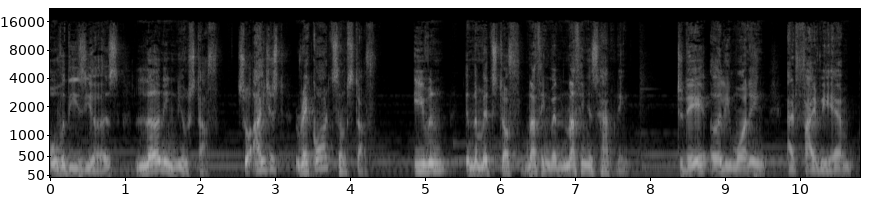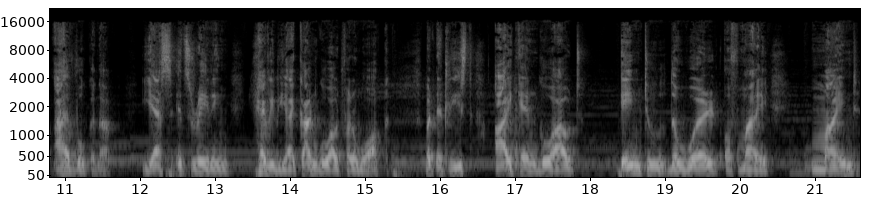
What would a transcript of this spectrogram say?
over these years learning new stuff. So I just record some stuff, even in the midst of nothing, when nothing is happening. Today, early morning at 5 a.m., I have woken up Yes, it's raining heavily. I can't go out for a walk, but at least I can go out into the world of my mind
